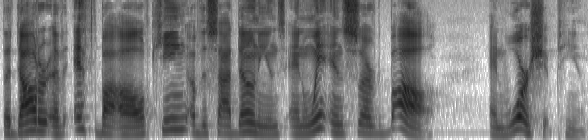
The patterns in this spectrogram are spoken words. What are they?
the daughter of Ethbaal, king of the Sidonians, and went and served Baal and worshipped him.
